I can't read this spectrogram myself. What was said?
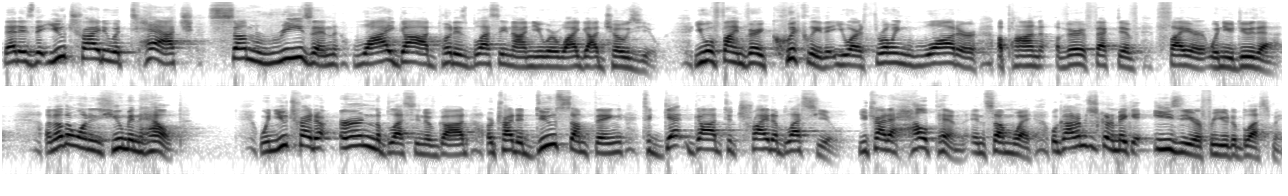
That is, that you try to attach some reason why God put his blessing on you or why God chose you you will find very quickly that you are throwing water upon a very effective fire when you do that. Another one is human help. When you try to earn the blessing of God or try to do something to get God to try to bless you, you try to help Him in some way. Well, God, I'm just going to make it easier for you to bless me.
